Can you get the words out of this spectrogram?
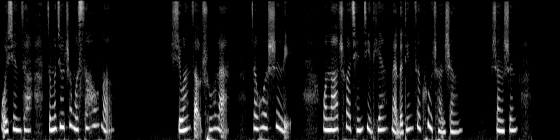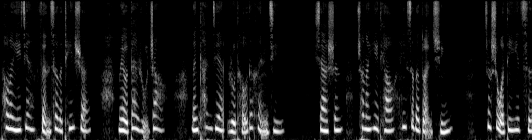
我现在怎么就这么骚了？洗完澡出来，在卧室里，我拿出了前几天买的丁字裤穿上，上身套了一件粉色的 T 恤，没有戴乳罩，能看见乳头的痕迹。下身穿了一条黑色的短裙，这是我第一次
